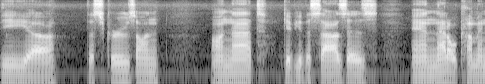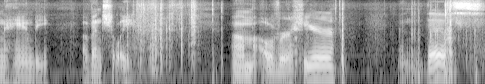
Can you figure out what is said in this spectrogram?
the uh, the screws on on that give you the sizes. And that'll come in handy eventually. Um, over here and this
